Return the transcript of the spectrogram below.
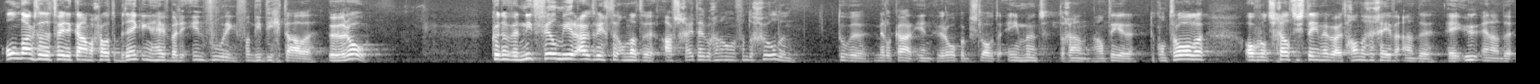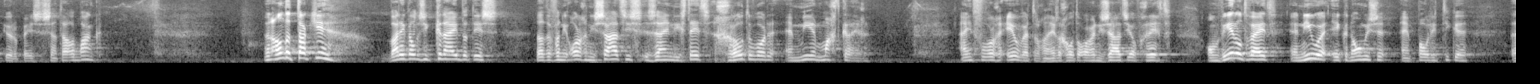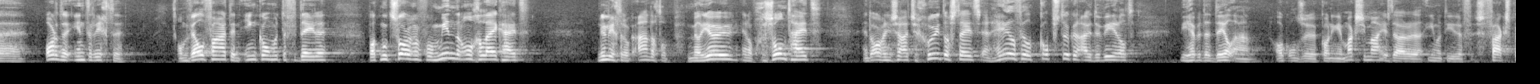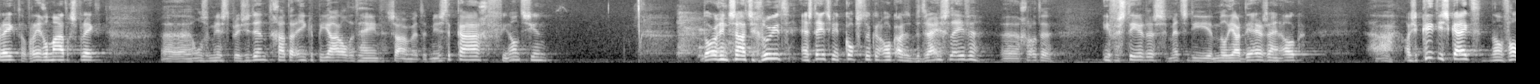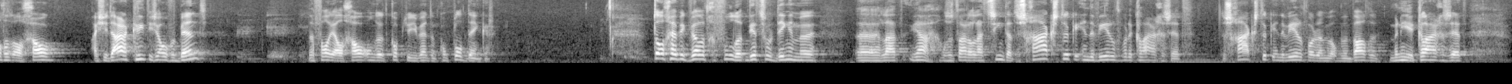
Ondanks dat de Tweede Kamer grote bedenkingen heeft bij de invoering van die digitale euro, kunnen we niet veel meer uitrichten omdat we afscheid hebben genomen van de gulden. Toen we met elkaar in Europa besloten één munt te gaan hanteren. De controle over ons geldsysteem hebben we uit handen gegeven aan de EU en aan de Europese Centrale Bank. Een ander takje waar ik wel eens in knijp, dat is dat er van die organisaties zijn die steeds groter worden en meer macht krijgen. Eind vorige eeuw werd er nog een hele grote organisatie opgericht om wereldwijd een nieuwe economische en politieke uh, orde in te richten. Om welvaart en inkomen te verdelen, wat moet zorgen voor minder ongelijkheid. Nu ligt er ook aandacht op milieu en op gezondheid. En de organisatie groeit nog steeds en heel veel kopstukken uit de wereld die hebben daar deel aan. Ook onze koningin Maxima is daar uh, iemand die er vaak spreekt, of regelmatig spreekt. Uh, onze minister-president gaat daar één keer per jaar altijd heen, samen met het minister Kaag, Financiën. De organisatie groeit en steeds meer kopstukken ook uit het bedrijfsleven. Uh, grote investeerders, mensen die miljardair zijn ook. Uh, als je kritisch kijkt, dan valt het al gauw. Als je daar kritisch over bent, dan val je al gauw onder het kopje, je bent een complotdenker. Toch heb ik wel het gevoel dat dit soort dingen me uh, laat, ja, als het ware laat zien dat de schaakstukken in de wereld worden klaargezet. De schaakstukken in de wereld worden op een bepaalde manier klaargezet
